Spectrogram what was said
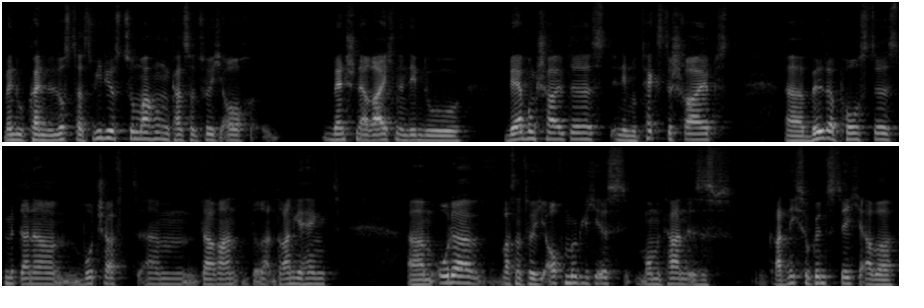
Wenn du keine Lust hast, Videos zu machen, kannst du natürlich auch Menschen erreichen, indem du Werbung schaltest, indem du Texte schreibst, äh, Bilder postest mit deiner Botschaft ähm, daran dran gehängt ähm, oder was natürlich auch möglich ist, momentan ist es gerade nicht so günstig, aber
